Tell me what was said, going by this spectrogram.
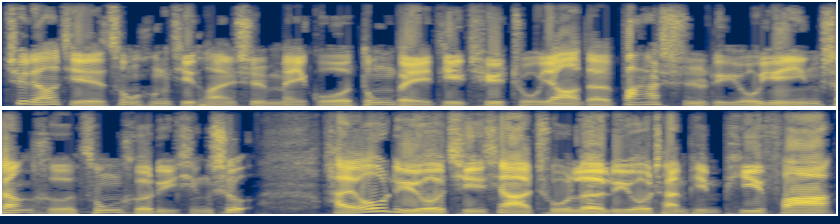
据了解，纵横集团是美国东北地区主要的巴士旅游运营商和综合旅行社，海鸥旅游旗下除了旅游产品批发。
